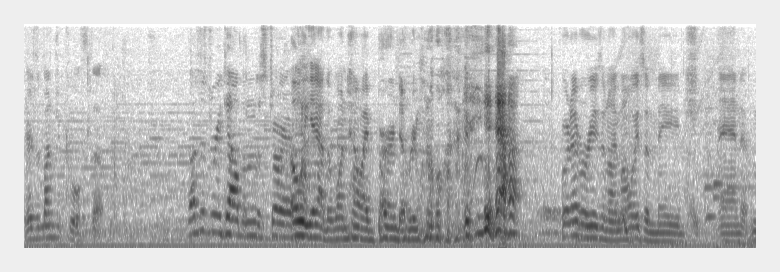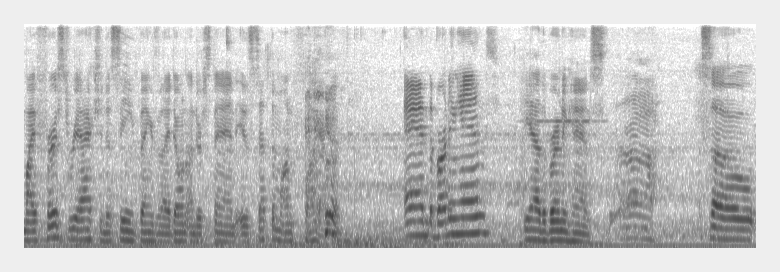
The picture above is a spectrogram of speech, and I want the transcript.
There's a bunch of cool stuff. Let's just retell them the story. of- Oh yeah, the one how I burned everyone alive. yeah. For whatever reason, I'm always a mage, and my first reaction to seeing things that I don't understand is set them on fire. And the burning hands. yeah, the burning hands. Ugh. So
